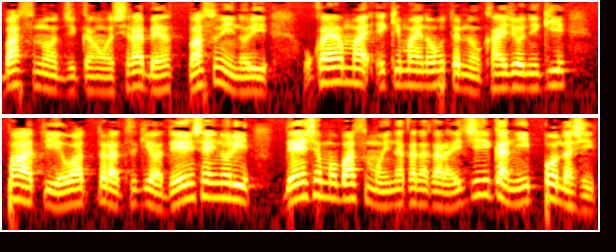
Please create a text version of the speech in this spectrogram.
バスの時間を調べ、バスに乗り、岡山駅前のホテルの会場に行き、パーティー終わったら次は電車に乗り、電車もバスも田舎だから1時間に1本だし、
